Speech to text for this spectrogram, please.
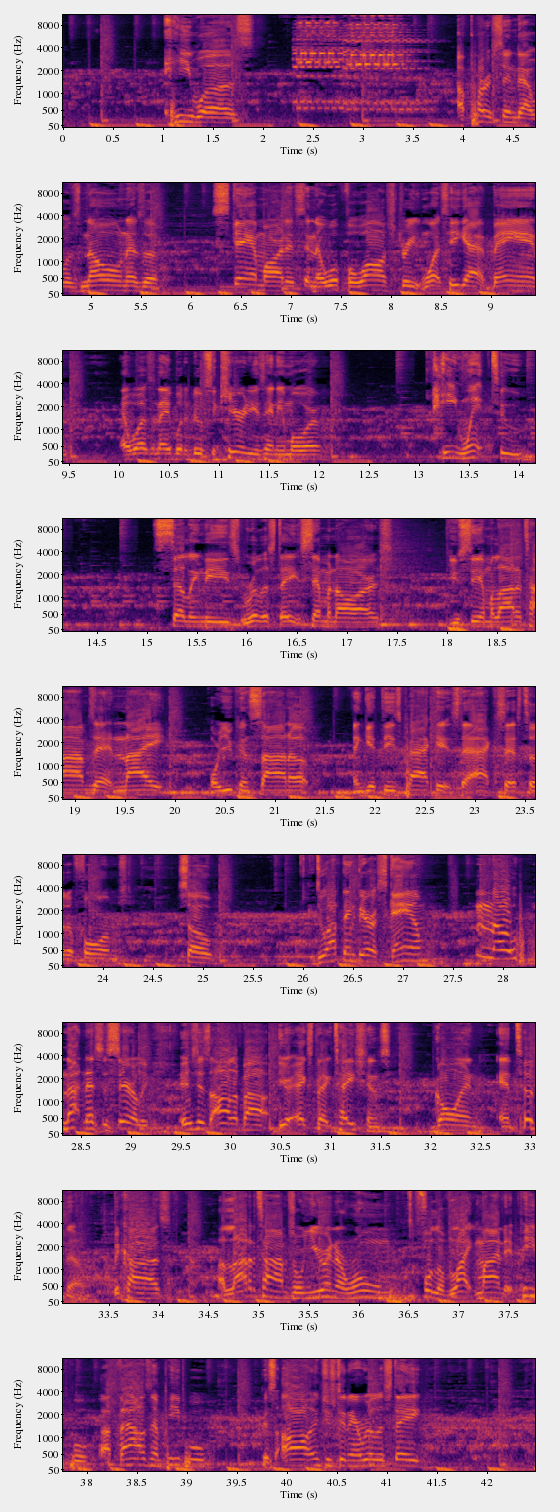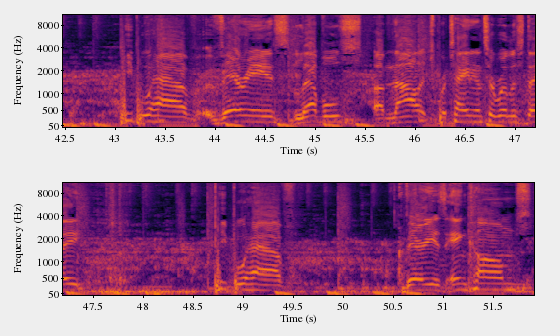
he was a person that was known as a scam artist in the Wolf of Wall Street. Once he got banned and wasn't able to do securities anymore, he went to selling these real estate seminars. You see them a lot of times at night, or you can sign up and get these packets to access to the forums. So, do I think they're a scam? No, not necessarily. It's just all about your expectations going into them. Because a lot of times when you're in a room full of like minded people, a thousand people that's all interested in real estate, people have various levels of knowledge pertaining to real estate. People have various incomes.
